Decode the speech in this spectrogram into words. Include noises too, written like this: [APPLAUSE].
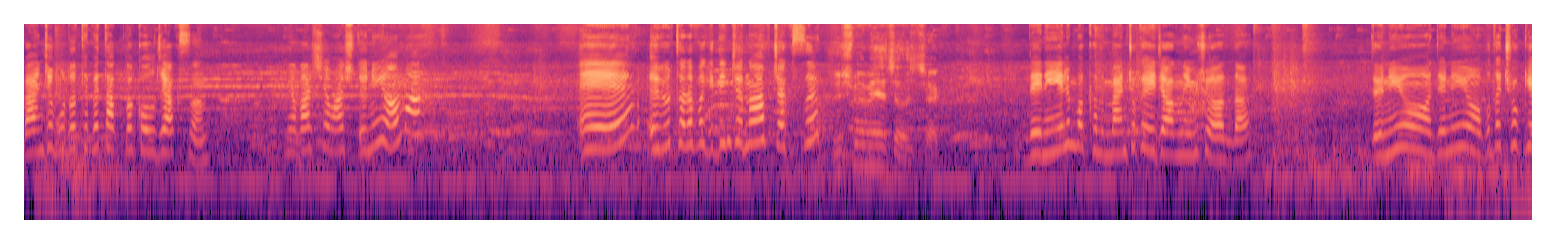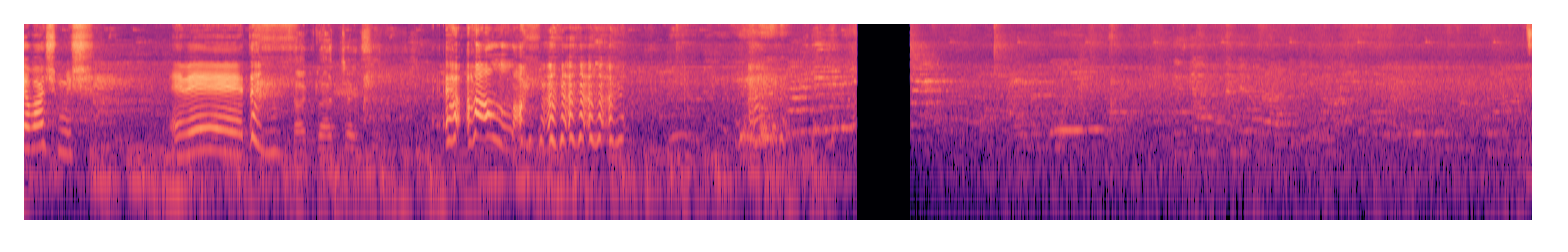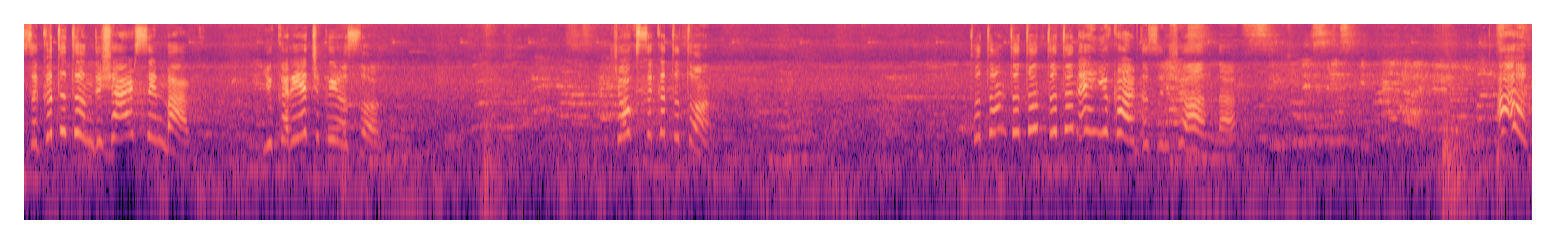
Bence burada tepe taklak olacaksın. Yavaş yavaş dönüyor ama. Ee, öbür tarafa gidince ne yapacaksın? Düşmemeye çalışacak. Deneyelim bakalım. Ben çok heyecanlıyım şu anda. Dönüyor, dönüyor. Bu da çok yavaşmış. Evet. [LAUGHS] Takla atacaksın. Allah. [LAUGHS] Sıkı tutun düşersin bak. Yukarıya çıkıyorsun. Çok sıkı tutun. Tutun tutun tutun en yukarıdasın şu anda. Aa!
